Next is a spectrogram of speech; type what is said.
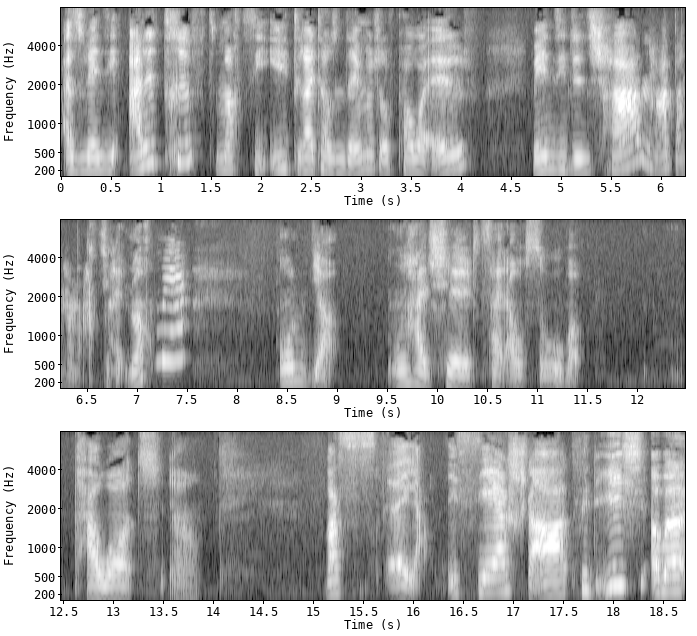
also wenn sie alle trifft, macht sie eh 3000 Damage auf Power 11. Wenn sie den Schaden hat, dann macht sie halt noch mehr. Und ja, und halt Schild ist halt auch so powered, ja. Was, äh, ja, ist sehr stark, finde ich, aber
